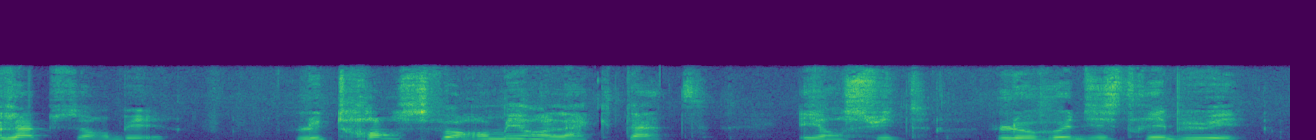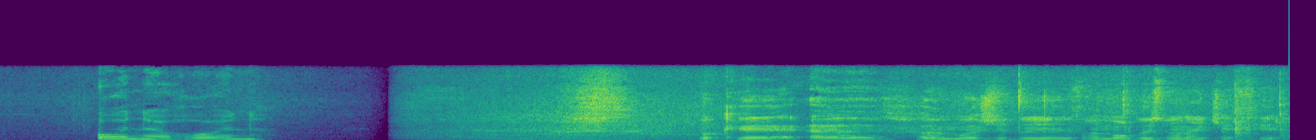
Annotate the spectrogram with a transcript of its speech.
l'absorber, le transformer en lactate et ensuite le redistribuer aux neurones. Ok, euh, moi j'ai vraiment besoin d'un café là.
